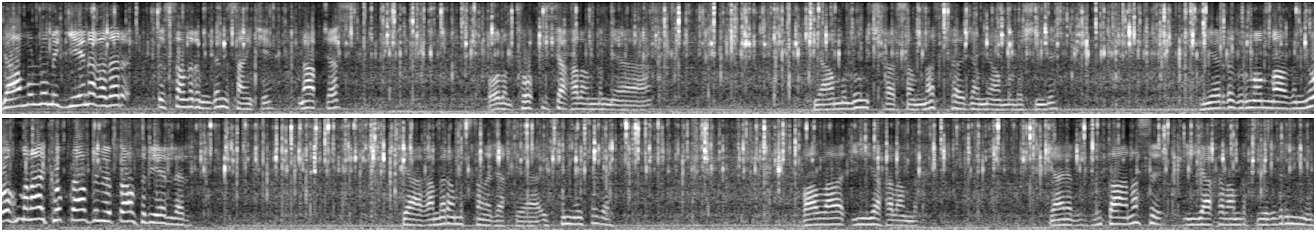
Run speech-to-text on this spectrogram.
Yağmurluğumu giyene kadar ıslanırım değil mi sanki? Ne yapacağız? Oğlum çok pis yakalandım ya. Yağmurluğumu çıkarsam nasıl çıkaracağım yağmurluğu şimdi? Bir yerde durmam lazım. Yok mu lan köprü altı köprü altı bir yerler? Ya kameram ıslanacak ya. Üstüm neyse de. Vallahi iyi yakalandık. Yani bu daha nasıl iyi yakalandık diyebilir miyim?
